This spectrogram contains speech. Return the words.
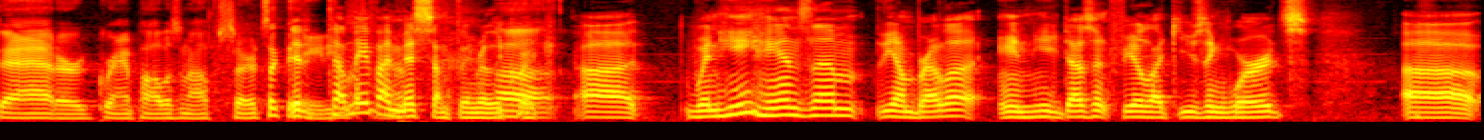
dad or grandpa was an officer. It's like the Did, 80s. tell me if I you know? missed something really quick. Uh, when he hands them the umbrella and he doesn't feel like using words, uh,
